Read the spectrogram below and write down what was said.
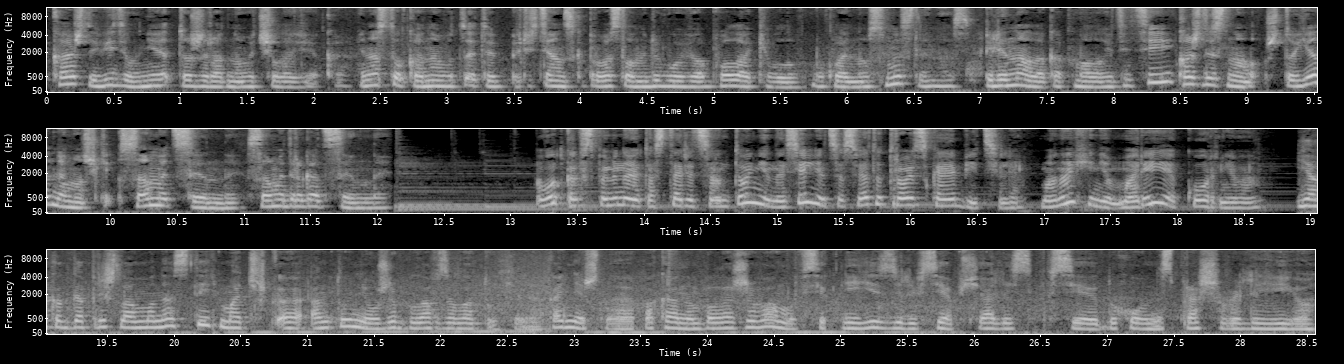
Каждый видел не тоже родного человека. И настолько она вот этой христианской православной любовью обволакивала обволакивала в буквальном смысле нас, пеленала как малых детей. Каждый знал, что я для матушки самый ценный, самый драгоценный. А вот как вспоминают о старице Антонии, насельница Свято-Троицкой обители, монахиня Мария Корнева. Я когда пришла в монастырь, матушка Антония уже была в Золотухино. Конечно, пока она была жива, мы все к ней ездили, все общались, все духовно спрашивали ее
